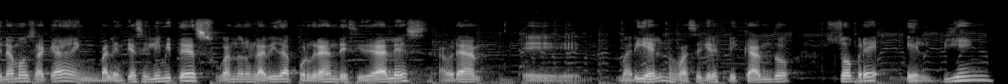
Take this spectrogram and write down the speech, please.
continuamos acá en Valentía sin Límites, jugándonos la vida por grandes ideales. Ahora eh, Mariel nos va a seguir explicando sobre el bien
